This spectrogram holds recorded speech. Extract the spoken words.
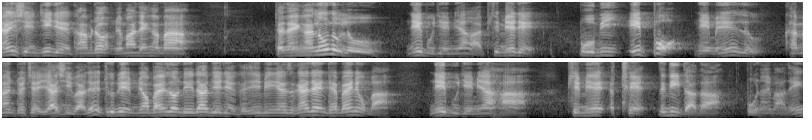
နိုင်ရှင်ကြည့်တဲ့အခါမှာတော့မြန်မာနိုင်ငံမှာတနိုင်ငံလုံးလိုလိုနေပူခြင်းများကဖြစ်မြဲတဲ့ပူပြီးအေးပေါ့နေမယ်လို့ခန့်မှန်းတွက်ချက်ရရှိပါတယ်သူဖြင့်မြောက်ပိုင်းဆုံးဒေသဖြစ်တဲ့ကချင်ပြည်နယ်စကိုင်းတိုင်းထက်ပိုင်းတို့မှာနေပူခြင်းများဟာဖြစ်မြဲအထက်တိတိတသာပူနိုင်ပါတယ်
